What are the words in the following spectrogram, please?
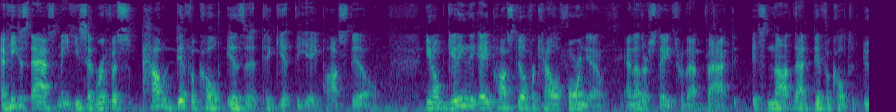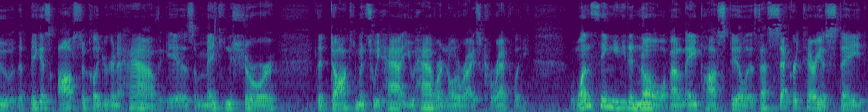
And he just asked me, he said, Rufus, how difficult is it to get the apostille? You know, getting the apostille for California and other states for that fact, it's not that difficult to do. The biggest obstacle you're going to have is making sure the documents we have, you have are notarized correctly. One thing you need to know about an apostille is that Secretary of State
